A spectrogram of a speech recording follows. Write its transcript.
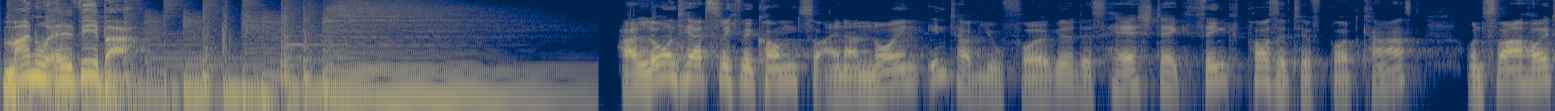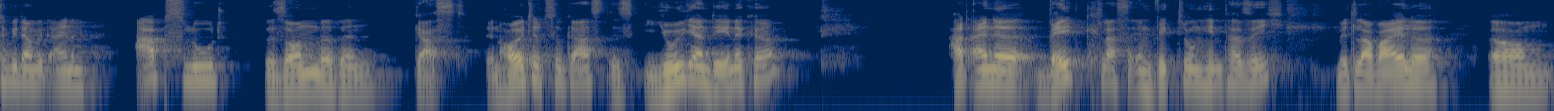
Manuel Weber. Hallo und herzlich willkommen zu einer neuen Interviewfolge des Hashtag Think Positive Podcast. Und zwar heute wieder mit einem absolut besonderen Gast. Denn heute zu Gast ist Julian Denecke, hat eine Weltklasse-Entwicklung hinter sich. Mittlerweile ähm,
